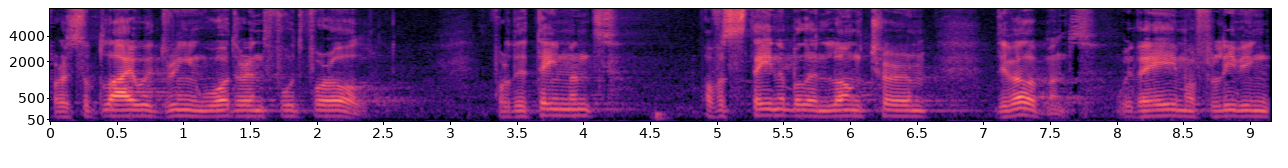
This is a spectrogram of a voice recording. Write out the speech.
for a supply with drinking water and food for all, for the attainment of a sustainable and long-term development with the aim of leaving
